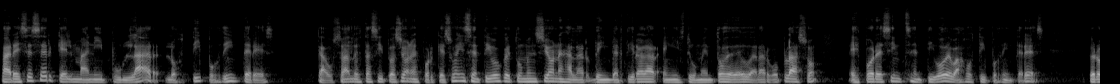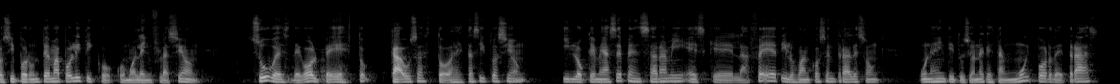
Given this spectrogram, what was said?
parece ser que el manipular los tipos de interés causando estas situaciones, porque esos incentivos que tú mencionas de invertir en instrumentos de deuda a largo plazo es por ese incentivo de bajos tipos de interés. Pero si por un tema político como la inflación subes de golpe esto, causas toda esta situación y lo que me hace pensar a mí es que la Fed y los bancos centrales son unas instituciones que están muy por detrás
